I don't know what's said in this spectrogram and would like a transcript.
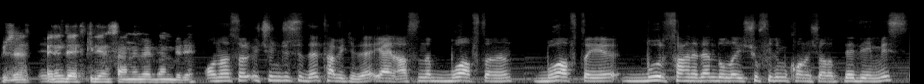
güzel. Evet. Benim de etkileyen sahnelerden biri. Ondan sonra üçüncüsü de tabii ki de yani aslında bu haftanın bu haftayı bu sahneden dolayı şu filmi konuşalım dediğimiz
